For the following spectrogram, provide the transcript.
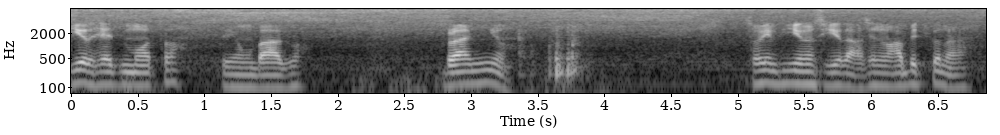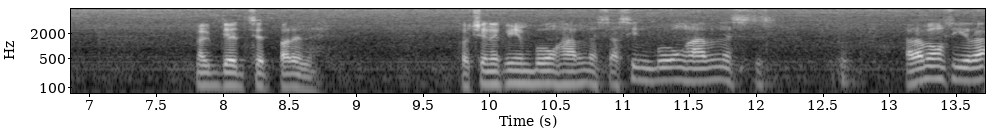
Gearhead Moto. Ito yung bago. Brand new. So hindi yun nasira kasi nakabit ko na nag dead set pa rin eh. So chinek ko yung buong harness. As in buong harness. Alam mo kung sira?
